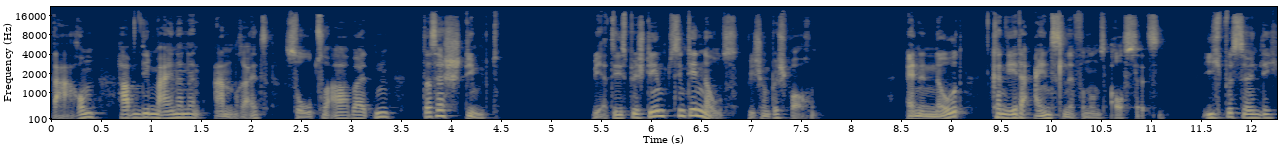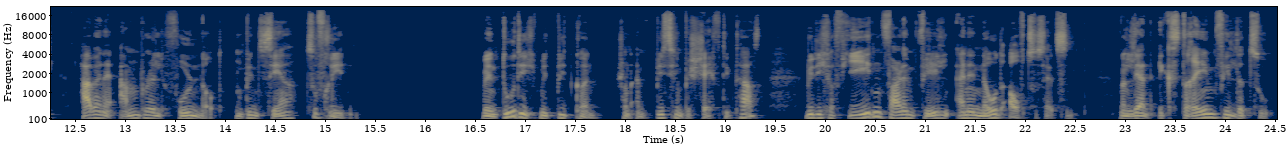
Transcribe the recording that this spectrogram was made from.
Darum haben die Miner einen Anreiz, so zu arbeiten, dass er stimmt. Wer dies bestimmt, sind die Nodes, wie schon besprochen. Eine Node kann jeder einzelne von uns aussetzen. Ich persönlich habe eine Umbrel Full Node und bin sehr zufrieden. Wenn du dich mit Bitcoin schon ein bisschen beschäftigt hast, würde ich auf jeden Fall empfehlen, eine Node aufzusetzen. Man lernt extrem viel dazu.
